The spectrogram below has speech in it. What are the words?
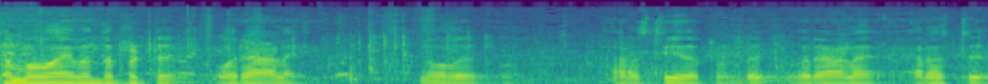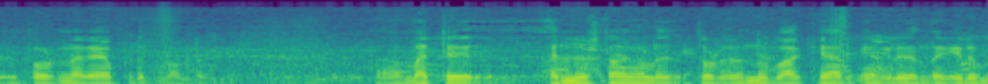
സംഭവവുമായി ബന്ധപ്പെട്ട് ഒരാളെ നമ്മൾ അറസ്റ്റ് ചെയ്തിട്ടുണ്ട്. ഒരാളെ അറസ്റ്റ് തുടർന്ന് രേഖപ്പെടുത്തുന്നുണ്ട് മറ്റ് അന്വേഷണങ്ങൾ തുടരുന്നു. ബാക്കി ആർക്കെങ്കിലും എന്തെങ്കിലും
